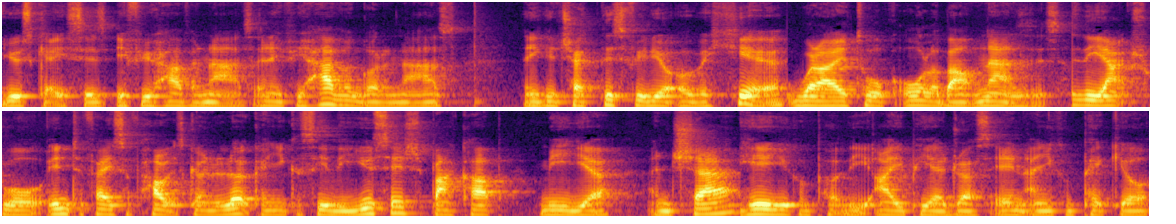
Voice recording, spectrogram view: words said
use cases if you have a NAS. And if you haven't got a NAS, then you can check this video over here where I talk all about NASs. The actual interface of how it's going to look and you can see the usage, backup, media, and share. Here you can put the IP address in and you can pick your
